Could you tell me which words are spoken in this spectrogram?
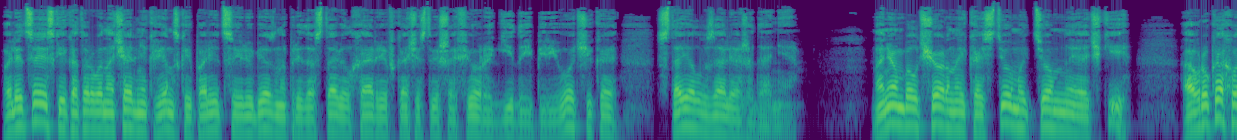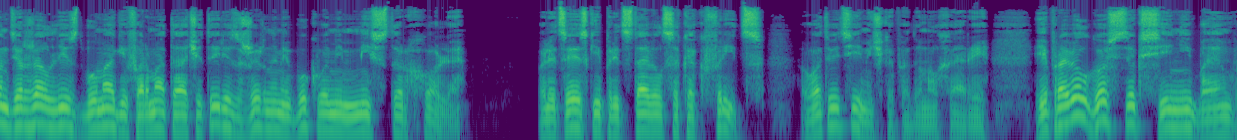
Полицейский, которого начальник венской полиции любезно предоставил Харри в качестве шофера, гида и переводчика, стоял в зале ожидания. На нем был черный костюм и темные очки, а в руках он держал лист бумаги формата А4 с жирными буквами «Мистер Холле». Полицейский представился как Фриц. Вот ведь имечко, — подумал Харри, и провел гостя к синей БМВ.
